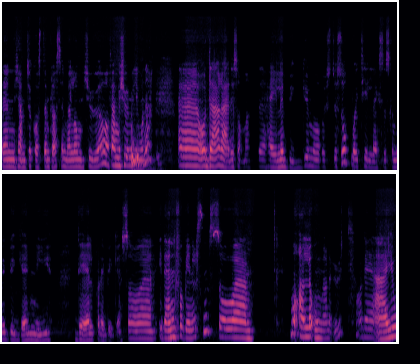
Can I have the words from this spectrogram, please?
Den kommer til å koste en plass mellom 20 og 25 millioner. Eh, og der er det sånn at eh, hele bygget må rustes opp, og i tillegg så skal vi bygge en ny del på det bygget. Så i den forbindelsen så må alle ungene ut. Og det er jo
